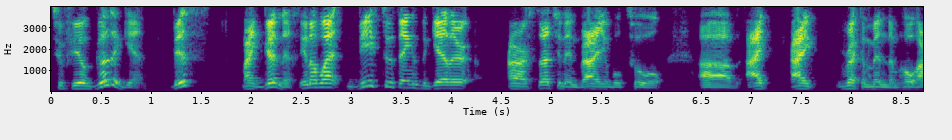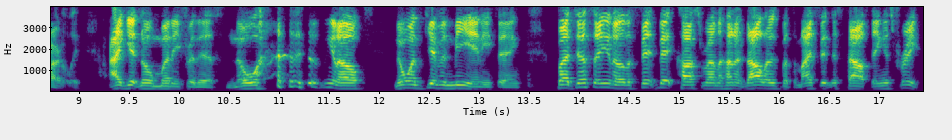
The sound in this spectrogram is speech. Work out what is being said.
to feel good again. This, my goodness, you know what? These two things together are such an invaluable tool. Uh, I I recommend them wholeheartedly. I get no money for this. No, you know, no one's giving me anything. But just so you know, the Fitbit costs around $100, but the MyFitnessPal thing is free.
